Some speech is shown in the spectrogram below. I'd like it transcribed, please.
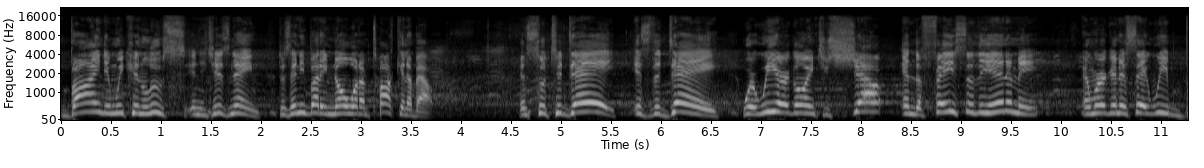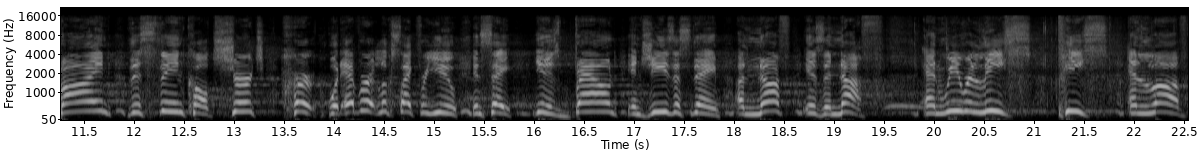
bind and we can loose in His name. Does anybody know what I'm talking about? And so today is the day where we are going to shout in the face of the enemy and we're gonna say, We bind this thing called church hurt, whatever it looks like for you, and say, It is bound in Jesus' name. Enough is enough. And we release peace and love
